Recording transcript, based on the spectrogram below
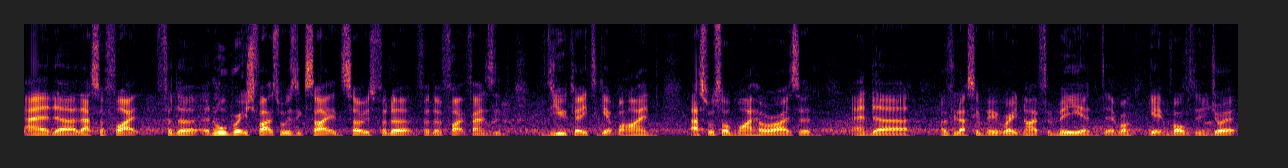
and uh, that's a fight for the and all British fights always exciting. So it's for the for the fight fans of the UK to get behind. That's what's on my horizon, and uh, hopefully that's going to be a great night for me, and everyone can get involved and enjoy it.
